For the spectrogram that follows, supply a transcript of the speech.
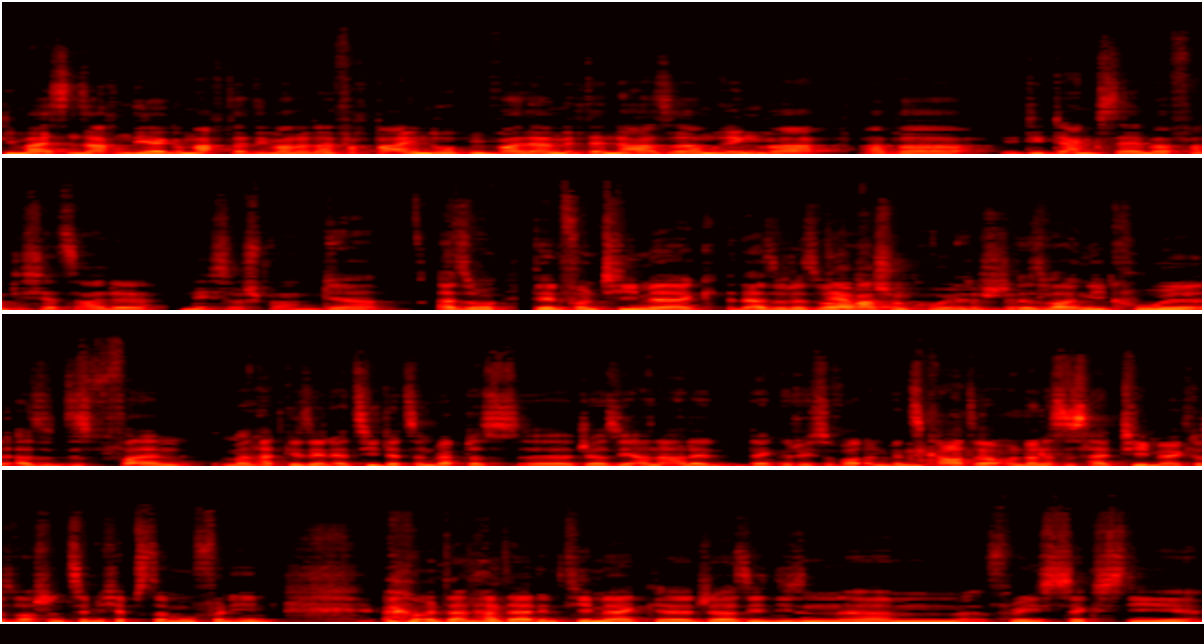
die meisten Sachen, die er gemacht hat, die waren halt einfach beeindruckend, weil er mit der Nase am Ring war. Aber die Dunks selber fand ich jetzt alle nicht so spannend. Ja, also den von T-Mac, also das war Der auch, war schon cool, das stimmt. Das war irgendwie cool. Also das vor allem, man hat gesehen, er zieht jetzt ein Raptors äh, Jersey an. Alle denken natürlich sofort an Vince Carter und dann ist es halt T-Mac. Das war schon ein ziemlich hipster Move von ihm. Und dann hat er halt im T-Mac äh, Jersey diesen ähm, 360 äh,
